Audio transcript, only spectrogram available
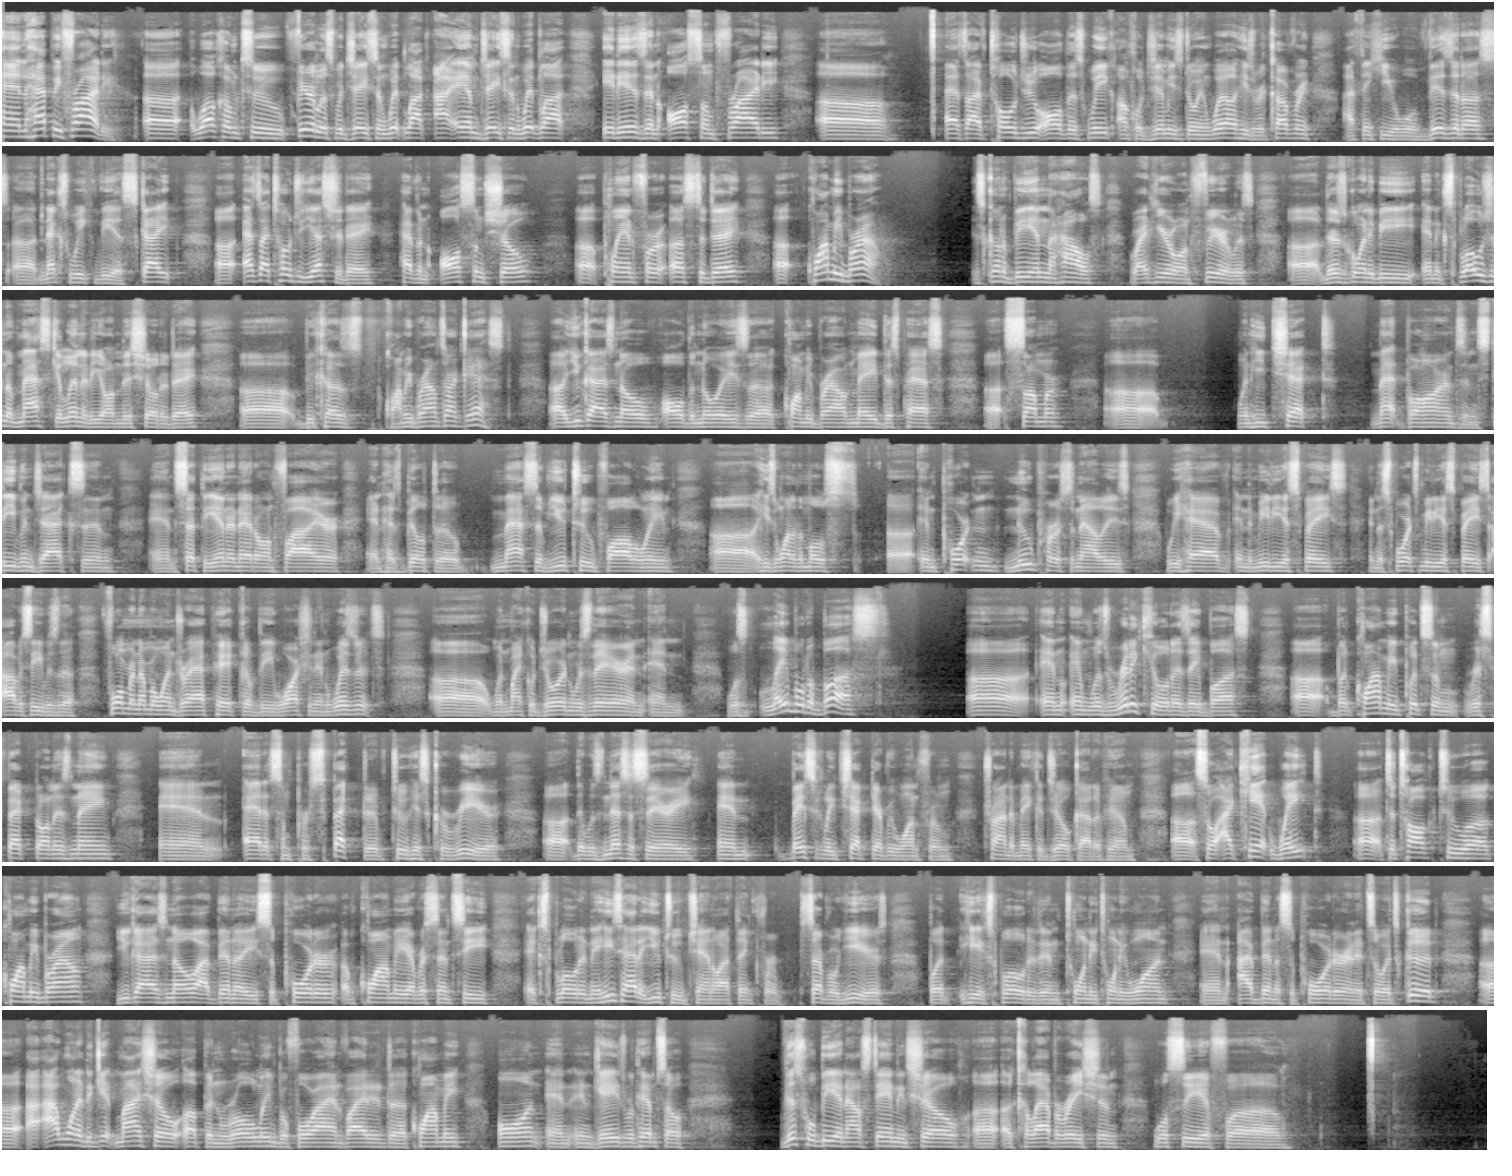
And happy Friday. Uh, welcome to Fearless with Jason Whitlock. I am Jason Whitlock. It is an awesome Friday. Uh, as I've told you all this week, Uncle Jimmy's doing well. He's recovering. I think he will visit us uh, next week via Skype. Uh, as I told you yesterday, have an awesome show uh, planned for us today. Uh, Kwame Brown is going to be in the house right here on Fearless. Uh, there's going to be an explosion of masculinity on this show today uh, because Kwame Brown's our guest. Uh, you guys know all the noise uh, Kwame Brown made this past uh, summer uh, when he checked Matt Barnes and Stephen Jackson and set the internet on fire and has built a massive YouTube following. he's one of the most uh, important new personalities we have in the media space, in the sports media space. Obviously, he was the former number one draft pick of the Washington Wizards uh, when Michael Jordan was there and, and was labeled a bust uh, and, and was ridiculed as a bust. Uh, but Kwame put some respect on his name and added some perspective to his career uh, that was necessary and basically checked everyone from trying to make a joke out of him. Uh, so I can't wait uh, to talk to uh, Kwame Brown. You guys know I've been a supporter of Kwame ever since he exploded. And he's had a YouTube channel, I think, for several years, but he exploded in 2021, and I've been a supporter, and it, so it's good. Uh, I, I, wanted to get my show up and rolling before I invited uh, Kwame on and engage with him. So this will be an outstanding show, uh, a collaboration. We'll see if uh,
